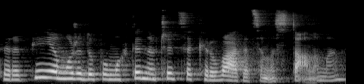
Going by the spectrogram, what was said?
Терапія може допомогти навчитися керувати цими станами.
